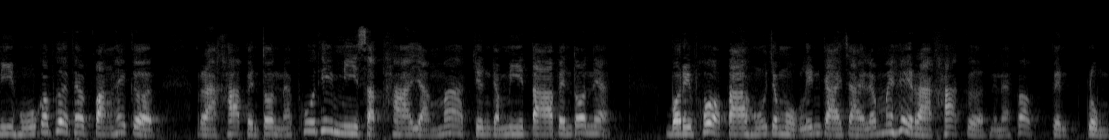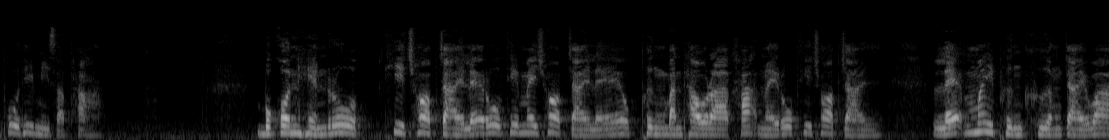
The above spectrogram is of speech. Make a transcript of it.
มีหูก็เพื่อจะฟังให้เกิดราคะเป็นต้นนะผู้ที่มีศรัทธาอย่างมาก จึงจะมีตาเป็นต้นเนี่ยบริโภคตาหูจมูกลิ้นกายใจ แล้วไม่ให้ราคะเกิดเนี่ยนะก็เป็นกลุ่มผู้ที่มีศรัทธา บุคคลเห็นรูปที่ชอบใจและรูปที่ไม่ชอบใจแล้ว พึงบรรเทาราคะในรูปที่ชอบใจ และไม่พึงเคืองใจว่า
